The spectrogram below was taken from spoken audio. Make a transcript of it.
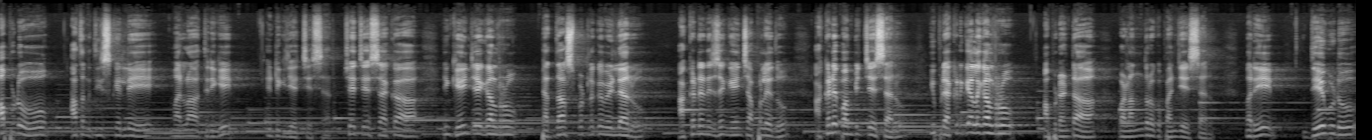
అప్పుడు అతను తీసుకెళ్ళి మళ్ళా తిరిగి ఇంటికి చేర్చేశారు. చేర్చేశాక ఇంకేం చేయగలరు? పెద్ద హాస్పిటల్కి వెళ్ళారు. అక్కడే నిజంగా ఏం చెప్పలేదు. అక్కడే పంపించేశారు. ఇప్పుడు ఎక్కడికి వెళ్ళగలరు? అప్పుడంట వాళ్ళందరూ ఒక పని చేశారు. మరి దేవుడు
